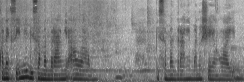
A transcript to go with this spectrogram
Koneksi ini bisa menerangi alam, bisa menerangi manusia yang lain,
